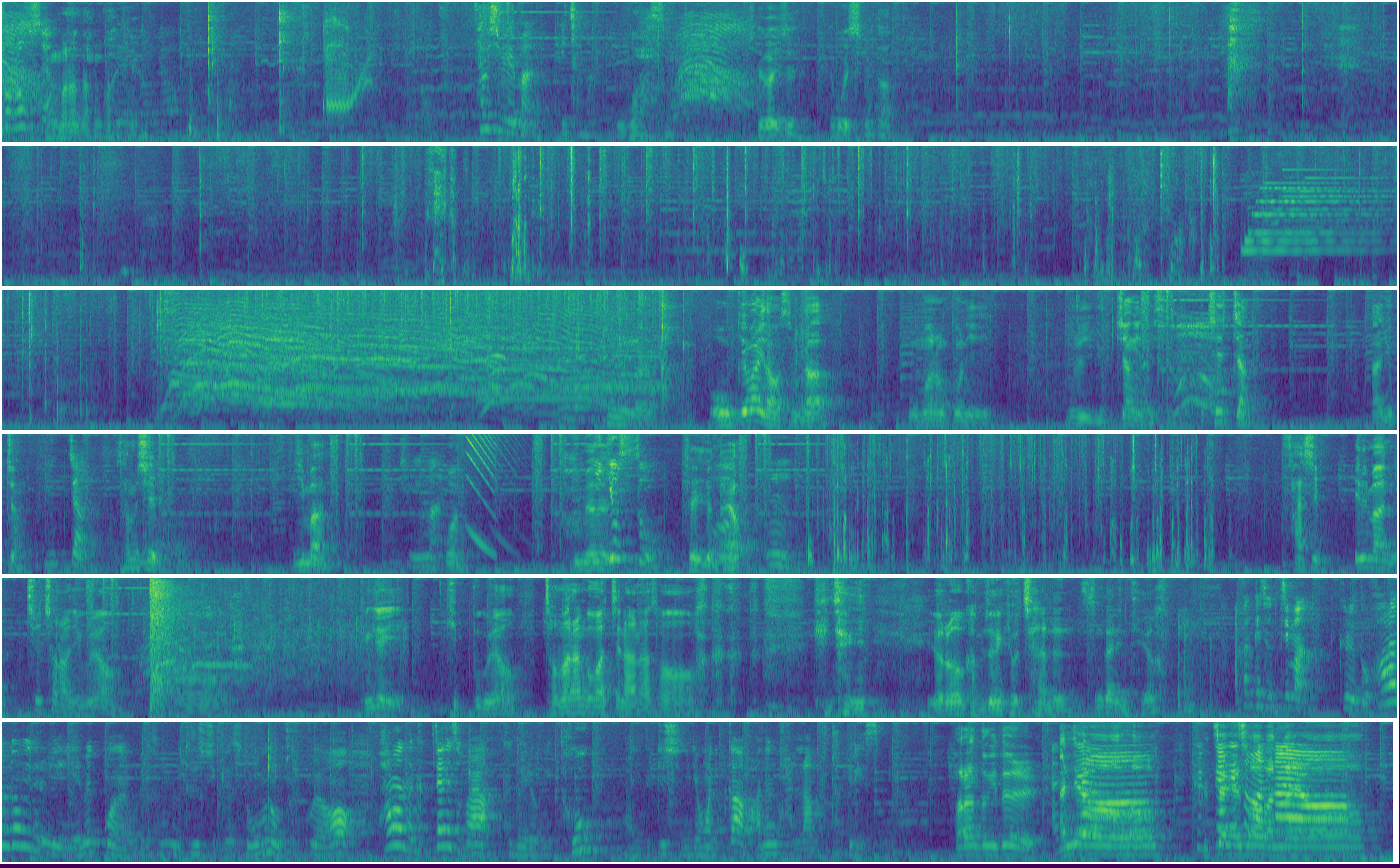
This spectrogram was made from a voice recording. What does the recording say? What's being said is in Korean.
100만 원 나온 거 아니에요? 31만 2천원 와. 제가 이제 해보겠습니다. 충분가요? 오, 꽤 많이 남았습니다. 5만 원권이 우리 6장이나 있습니다. 7장. 아, 6장. 6장 30. 2만 32만 원. 이면은 이겼어 제가 이겼나요? 응 41만 7천 원이고요. 어, 굉장히 기쁘고요. 저만 한 것 같진 않아서 굉장히 여러 감정이 교차하는 순간인데요. 아깝게 졌지만 그래도 화란 동이들을 위해 예매권을 우리가 선물로 드릴 수 있게 돼서 너무너무 좋고요 화란은 극장에서 봐야 그 매력이 더욱 많이 느낄 수 있는 영화니까 많은 관람 부탁드리겠습니다 안녕. 안녕. 극장에서 만나요.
